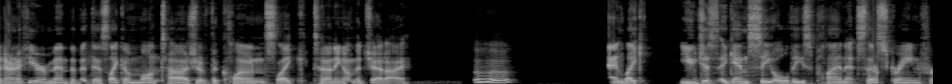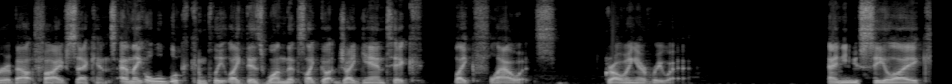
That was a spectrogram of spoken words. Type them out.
I don't know if you remember, but there's like a montage of the clones like turning on the Jedi. Mm-hmm. And like you just again see all these planets that are screen for about five seconds, and they all look complete. Like there's one that's like got gigantic like flowers growing everywhere, and you see like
